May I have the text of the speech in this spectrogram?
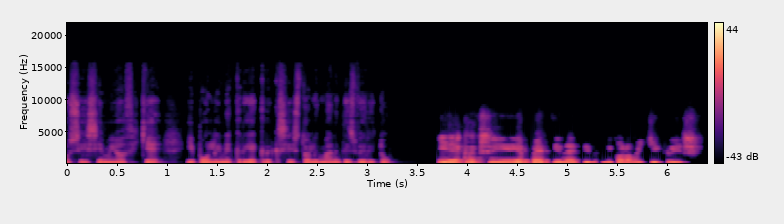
σημειώθηκε η πολύ νεκρή έκρηξη στο λιμάνι της Βηρητού. Η έκρηξη επέτεινε την οικονομική κρίση.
